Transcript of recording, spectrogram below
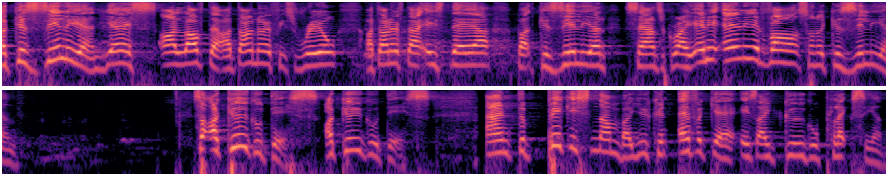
A gazillion, yes, I love that. I don't know if it's real. I don't know if that is there, but gazillion sounds great. Any any advance on a gazillion? So I googled this. I googled this, and the biggest number you can ever get is a googolplexian.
